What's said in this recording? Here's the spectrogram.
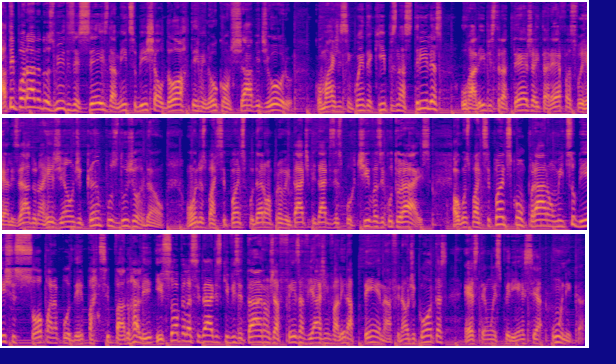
A temporada 2016 da Mitsubishi Outdoor terminou com chave de ouro. Com mais de 50 equipes nas trilhas, o Rally de Estratégia e Tarefas foi realizado na região de Campos do Jordão, onde os participantes puderam aproveitar atividades esportivas e culturais. Alguns participantes compraram um Mitsubishi só para poder participar do Rally. E só pelas cidades que visitaram já fez a viagem valer a pena, afinal de contas, esta é uma experiência única.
